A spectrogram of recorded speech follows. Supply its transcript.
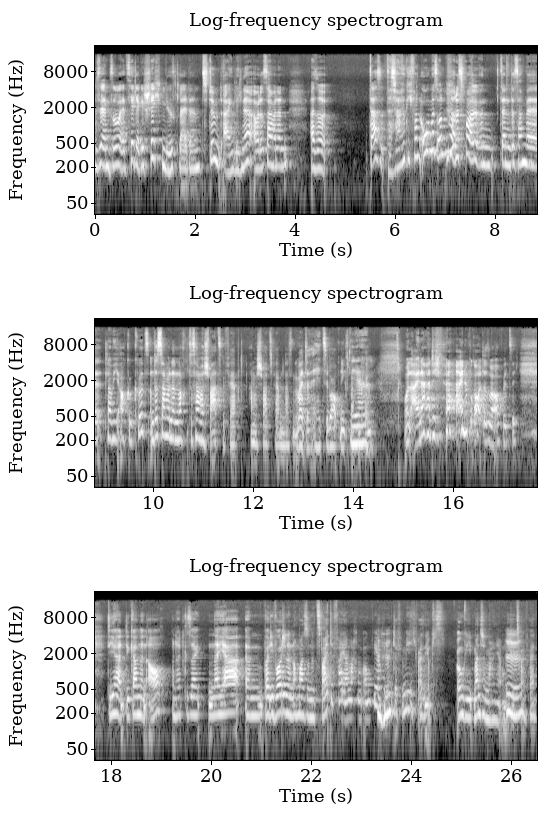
Das ist ja so, erzählt ja Geschichten, dieses Kleid dann. Stimmt eigentlich, ne? Aber das haben wir dann, also das, das war wirklich von oben bis unten alles voll. Und dann, das haben wir, glaube ich, auch gekürzt. Und das haben wir dann noch, das haben wir schwarz gefärbt. Haben wir schwarz färben lassen, weil da hätte überhaupt nichts machen Ja. können. Und eine hatte ich, eine Braut, das war auch witzig. Die hat, die kam dann auch und hat gesagt, naja, ähm, weil die wollte dann nochmal so eine zweite Feier machen irgendwie, auch Mhm. mit der Familie. Ich weiß nicht, ob das irgendwie, manche machen ja irgendwie zwei Feiern.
